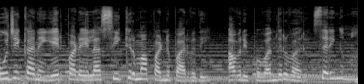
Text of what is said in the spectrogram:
பூஜைக்கான ஏற்பாடையெல்லாம் சீக்கிரமா பண்ணு பார்வதி. அவர் இப்ப வந்துருவாரு. சரிங்கம்மா.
